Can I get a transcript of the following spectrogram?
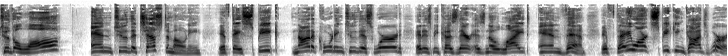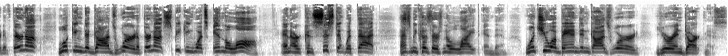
To the law and to the testimony, if they speak not according to this word, it is because there is no light in them. If they aren't speaking God's word, if they're not looking to God's word, if they're not speaking what's in the law and are consistent with that, that's because there's no light in them. Once you abandon God's word, you're in darkness.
